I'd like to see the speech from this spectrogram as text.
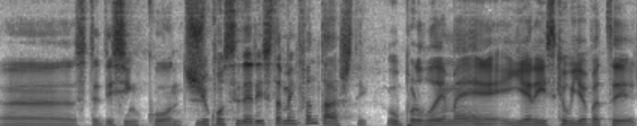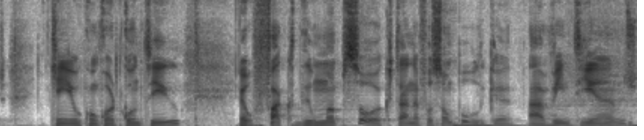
ah, 75 contos. E eu considero isso também fantástico. O problema é, e era isso que eu ia bater, quem eu concordo contigo, é o facto de uma pessoa que está na função pública há 20 anos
